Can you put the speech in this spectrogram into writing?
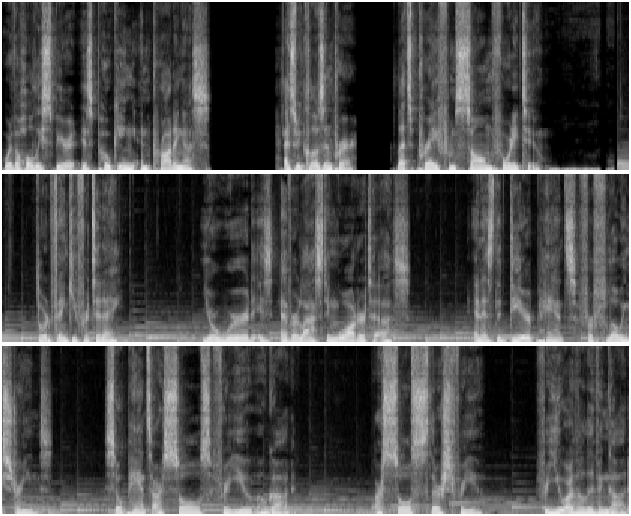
where the Holy Spirit is poking and prodding us. As we close in prayer, let's pray from Psalm 42. Lord, thank you for today. Your word is everlasting water to us. And as the deer pants for flowing streams, so pants our souls for you, O God. Our souls thirst for you, for you are the living God.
